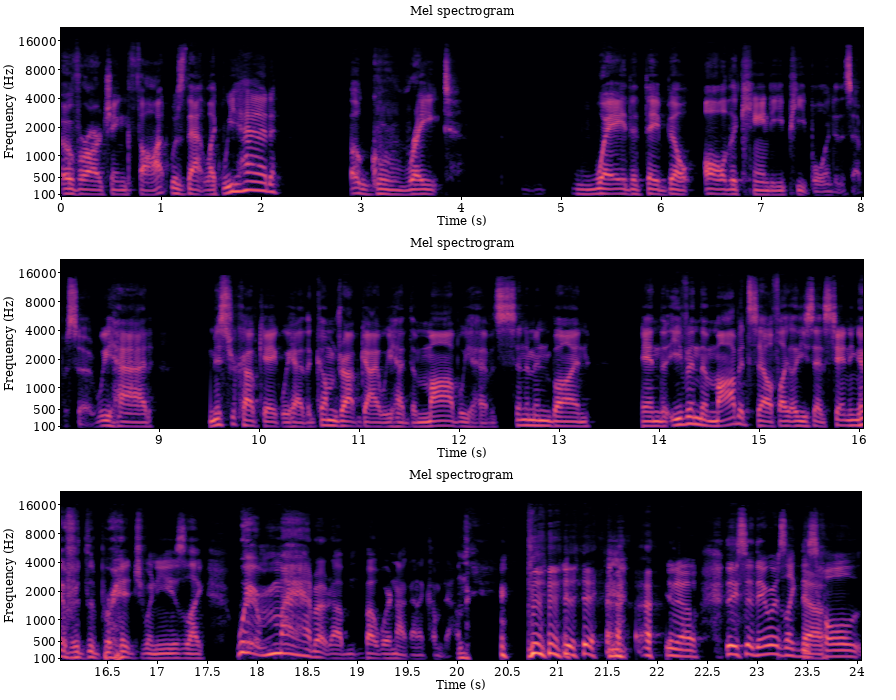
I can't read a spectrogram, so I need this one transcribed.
overarching thought was that like we had a great way that they built all the candy people into this episode. We had Mr. Cupcake, we had the gumdrop guy, we had the mob, we have a cinnamon bun, and the, even the mob itself, like, like you said, standing over the bridge when he is like, "We're mad, but um, but we're not going to come down there." you know, they said there was like this yeah. whole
